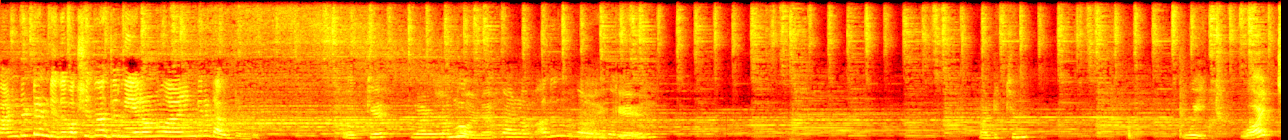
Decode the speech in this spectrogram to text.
കണ്ടിട്ടുണ്ട് ഇത് പക്ഷെ ഇത് നമുക്ക് റിയൽ ആണെന്ന് ഭയങ്കര ഡൗട്ട് ഉണ്ട്. ഓക്കെ വെള്ളം പോലെ. വെള്ളം അത്. അടിക്കും. വെയിറ്റ് വാട്ട്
